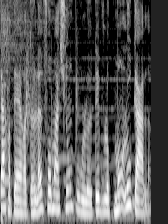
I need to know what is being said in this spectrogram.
d'artères de l'information pour le développement local.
